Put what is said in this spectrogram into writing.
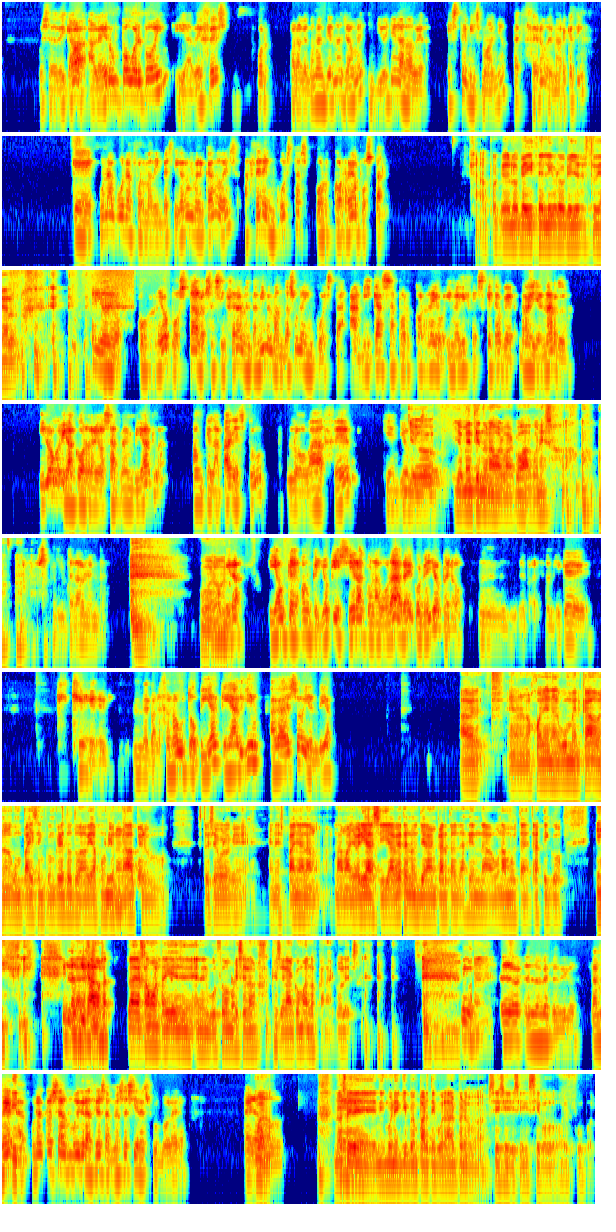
pues se dedicaba a leer un PowerPoint y a veces, para que tú me entiendas, Jaume, yo he llegado a ver este mismo año, tercero de marketing, que una buena forma de investigar un mercado es hacer encuestas por correo postal. Claro, porque es lo que dice el libro que ellos estudiaron. Y yo digo, correo postal, o sea, sinceramente, a mí me mandas una encuesta a mi casa por correo y me dices que tengo que rellenarla y luego ir a correos a reenviarla, aunque la pagues tú, lo va a hacer yo, yo, me enciendo una barbacoa con eso. Literalmente. Bueno, mira, y aunque, aunque yo quisiera colaborar ¿eh? con ello, pero mm, me parece a mí que, que, me parece una utopía que alguien haga eso hoy en día. A ver, a lo mejor en algún mercado, en algún país en concreto todavía funcionará, pero estoy seguro que en España la, mayoría, si a veces nos llegan cartas de Hacienda o una multa de tráfico y, la, dejamos, ahí en, el buzón que se, la, que se la coman los caracoles. es, lo, que te digo. También una cosa muy graciosa, no sé si eres futbolero, pero No soy de ningún equipo en particular, pero sí, sí, sí, sigo el fútbol.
